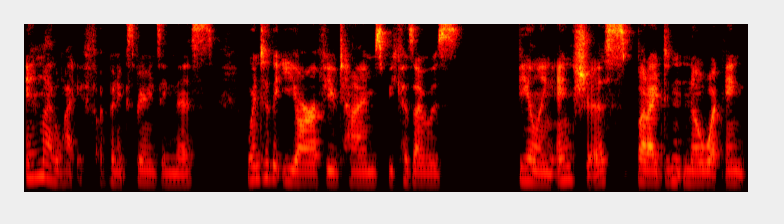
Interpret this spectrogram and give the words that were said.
in my life I've been experiencing this. Went to the ER a few times because I was feeling anxious, but I didn't know what ang-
